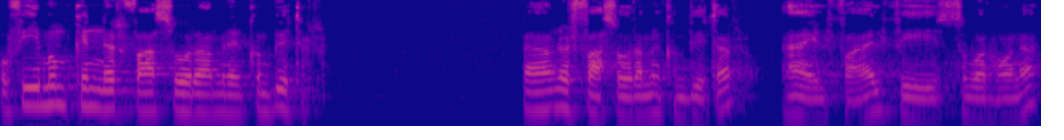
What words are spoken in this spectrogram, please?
وفي ممكن نرفع صورة من الكمبيوتر. نرفع صورة من الكمبيوتر. هاي ال file في صور هنا.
